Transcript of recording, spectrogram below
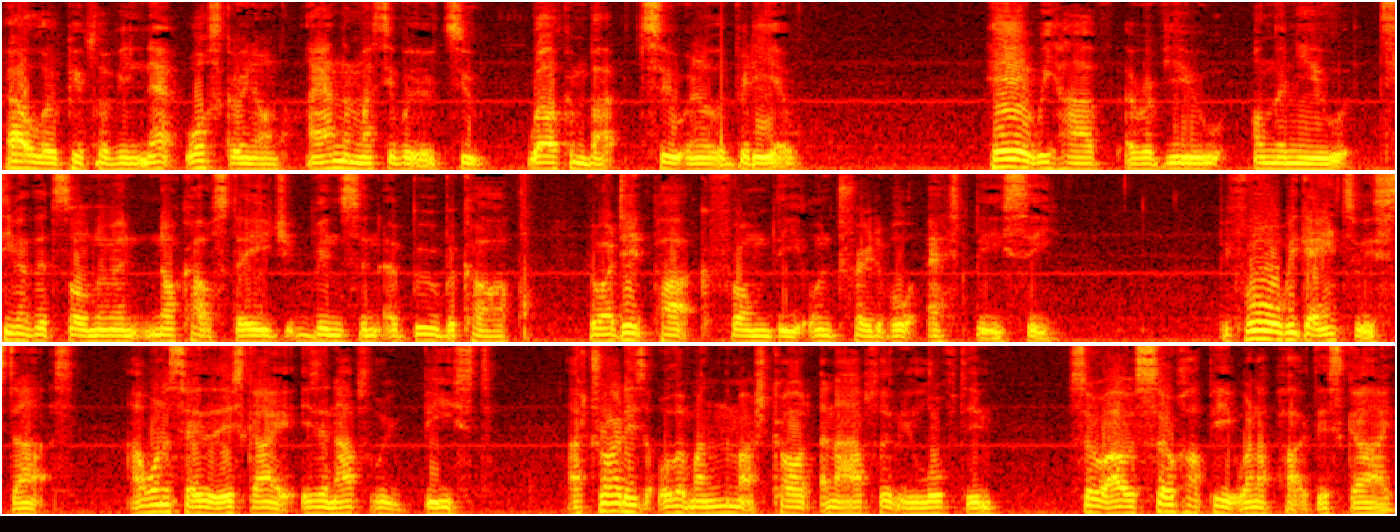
Hello people of the net, what's going on? I am the MattyBoy02 welcome back to another video. Here we have a review on the new Team of the Tournament knockout stage Vincent Aboubakar, who I did pack from the untradeable SBC. Before we get into his stats, I want to say that this guy is an absolute beast. I tried his other man in the match card and I absolutely loved him, so I was so happy when I packed this guy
